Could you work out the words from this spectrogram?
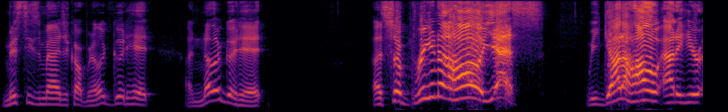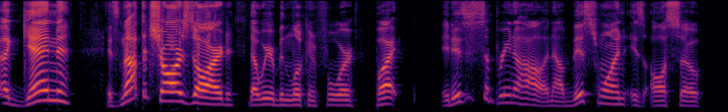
Misty's Magikarp. Another good hit. Another good hit. A Sabrina Hollow. Yes! We got a Hollow out of here again. It's not the Charizard that we've been looking for, but it is a Sabrina Hollow. Now, this one is also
